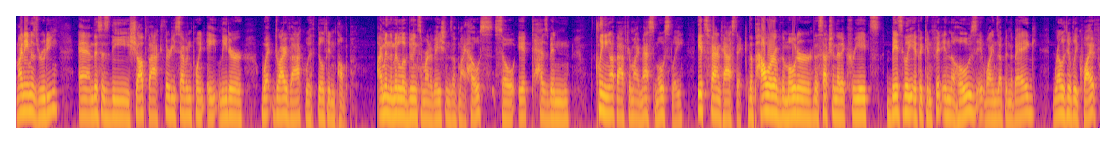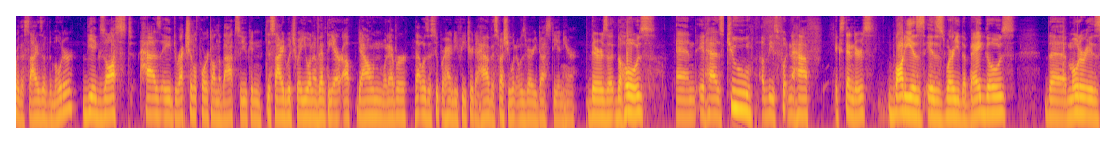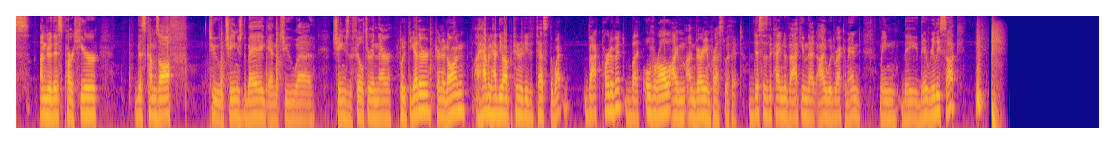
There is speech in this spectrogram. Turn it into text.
My name is Rudy, and this is the ShopVac 37.8 liter wet dry vac with built-in pump. I'm in the middle of doing some renovations of my house, so it has been cleaning up after my mess mostly. It's fantastic. The power of the motor, the suction that it creates, basically if it can fit in the hose, it winds up in the bag relatively quiet for the size of the motor. The exhaust has a directional port on the back so you can decide which way you want to vent the air up, down, whatever. That was a super handy feature to have, especially when it was very dusty in here. There's a, the hose and it has two of these foot and a half extenders. Body is, is where you, the bag goes. The motor is under this part here. This comes off to change the bag and to uh, change the filter in there, put it together, turn it on. I haven't had the opportunity to test the wet vac part of it, but overall I'm, I'm very impressed with it. This is the kind of vacuum that I would recommend. I mean, they, they really suck.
